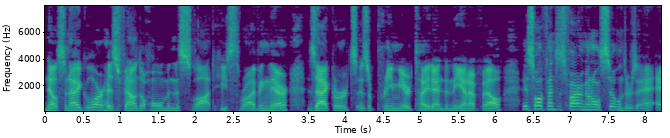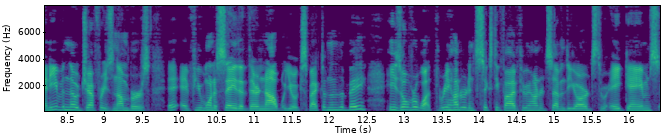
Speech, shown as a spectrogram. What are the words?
Nelson Agholor has found a home in the slot. He's thriving there. Zach Ertz is a premier tight end in the NFL. This offense is firing on all cylinders. And, even though Jeffery's numbers, if you want to say that they're not what you expected them to be, he's over what, 365, 370 yards through eight games?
